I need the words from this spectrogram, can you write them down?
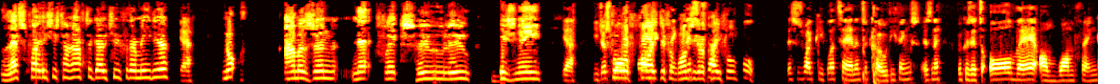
less places to have to go to for their media Yeah. not Amazon, Netflix, Hulu, Disney, Yeah. You just four or five different ones you got to pay for. people- This is why people are turning to Kodi things, isn't it? Because it's all there on one thing.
